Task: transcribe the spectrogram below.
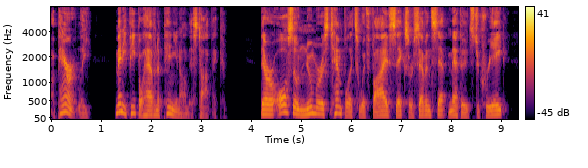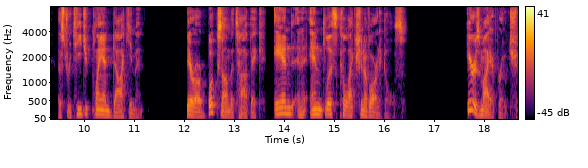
Apparently, many people have an opinion on this topic. There are also numerous templates with five, six, or seven step methods to create a strategic plan document. There are books on the topic and an endless collection of articles. Here is my approach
